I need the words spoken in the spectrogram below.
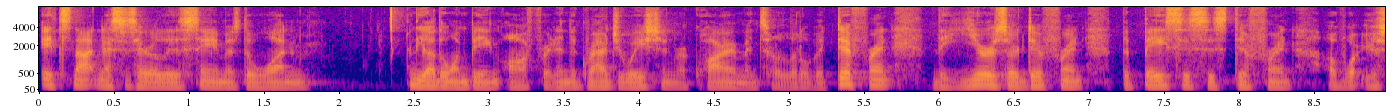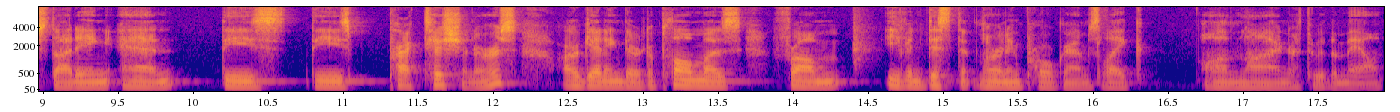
it's not necessarily the same as the one the other one being offered. And the graduation requirements are a little bit different. The years are different. The basis is different of what you're studying. And these, these practitioners are getting their diplomas from even distant learning programs like online or through the mail.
